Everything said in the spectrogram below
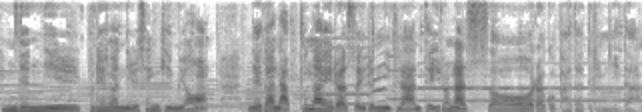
힘든 일, 불행한 일 생기면 내가 나쁜 아이라서 이런 일이 나한테 일어났어 라고 받아들입니다.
